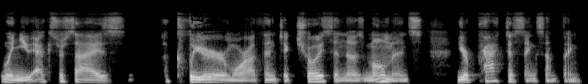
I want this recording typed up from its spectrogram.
when you exercise a clearer, more authentic choice in those moments, you're practicing something.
